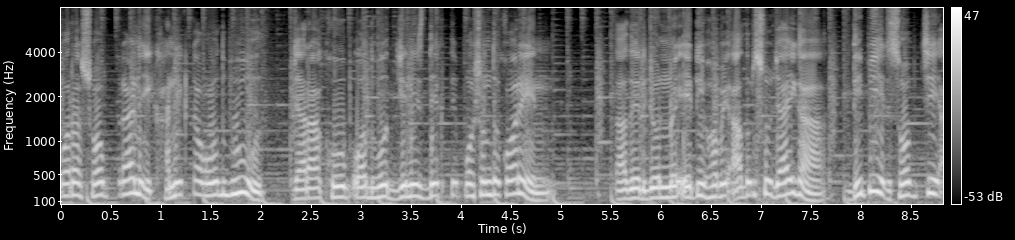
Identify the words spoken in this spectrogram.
করা সব প্রাণী খানিকটা অদ্ভুত, যারা খুব অদ্ভুত জিনিস দেখতে পছন্দ করেন। তাদের জন্য এটি হবে আদর্শ জায়গা, দ্বীপের সবচেয়ে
